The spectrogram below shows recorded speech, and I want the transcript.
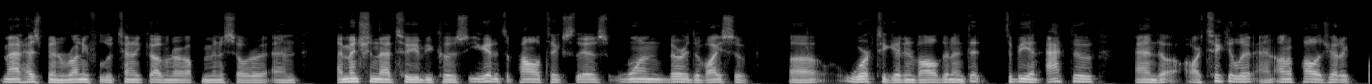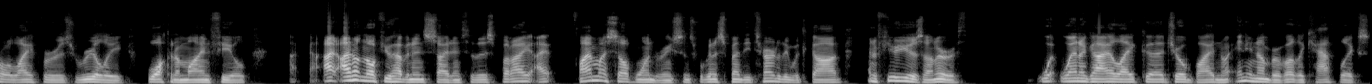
Matt has been running for lieutenant governor up in Minnesota, and I mentioned that to you because you get into politics. There's one very divisive uh, work to get involved in, and to, to be an active and uh, articulate and unapologetic pro-lifer is really walking a minefield. I, I, don't know if you have an insight into this, but I, I find myself wondering, since we're going to spend eternity with God and a few years on Earth, when a guy like uh, Joe Biden or any number of other Catholics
